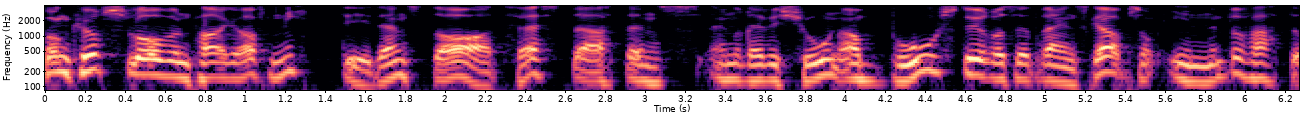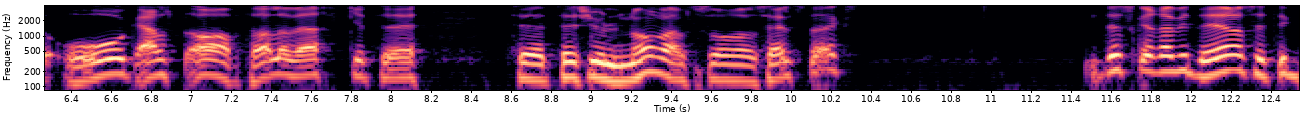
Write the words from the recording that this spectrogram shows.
Konkursloven paragraf 90 den stadfester at en, en revisjon av bostyret sitt regnskap, som innebefatter òg alt avtaleverket til, til, til skyldner, altså selvstekst, det skal revideres etter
